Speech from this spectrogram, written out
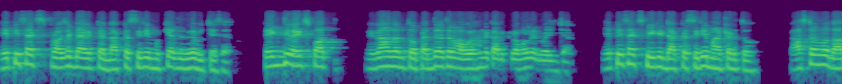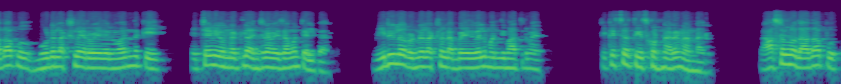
ఏపీ శాక్స్ ప్రాజెక్ట్ డైరెక్టర్ డాక్టర్ సిరి ముఖ్య అతిథిగా విచ్చేశారు. టేక్ ది రైట్స్ పాత్ నినాదంతో పెద్ద ఎత్తున అవగాహన కార్యక్రమాలు నిర్వహించారు. ఏపీ శాక్స్ పీడీ డాక్టర్ సిరి మాట్లాడుతూ రాష్ట్రంలో దాదాపు మూడు లక్షల ఇరవై ఐదు మందికి హెచ్ఐవి ఉన్నట్లు అంచనా వేశామని తెలిపారు. వీరిలో రెండు లక్షల డెబ్బై ఐదు వేల మంది మాత్రమే చికిత్స తీసుకుంటున్నారని అన్నారు. రాష్ట్రంలో దాదాపు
